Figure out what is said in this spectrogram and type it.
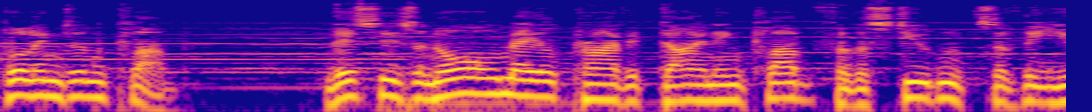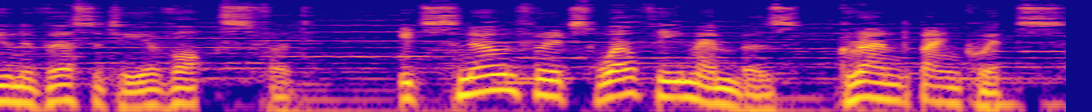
Bullingdon Club. This is an all-male private dining club for the students of the University of Oxford. It's known for its wealthy members, grand banquets,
